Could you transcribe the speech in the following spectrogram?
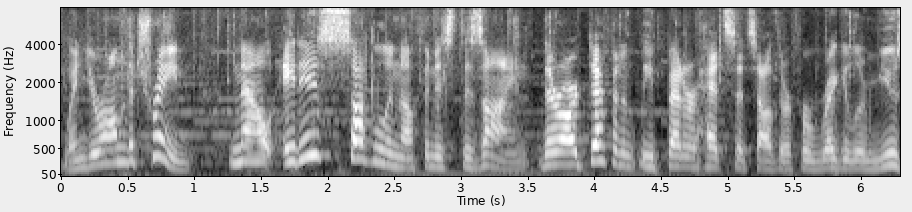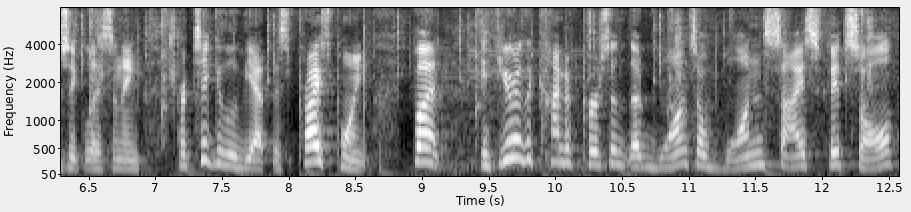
when you're on the train. Now, it is subtle enough in its design. There are definitely better headsets out there for regular music listening, particularly at this price point. But if you're the kind of person that wants a one size fits all,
